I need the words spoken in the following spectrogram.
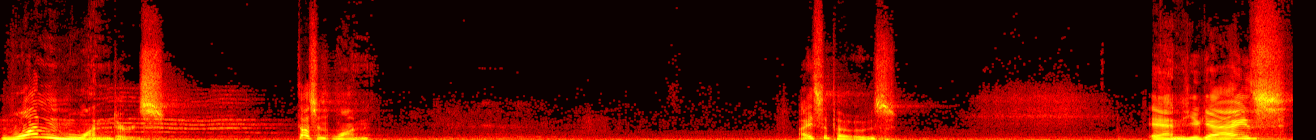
One wonders. Doesn't one? I suppose. And you guys,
